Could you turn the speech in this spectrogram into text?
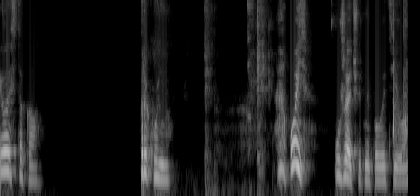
І ось така. Прикольно. Ой, уже чуть не полетіло.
